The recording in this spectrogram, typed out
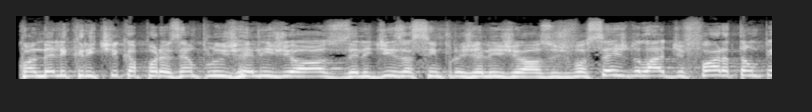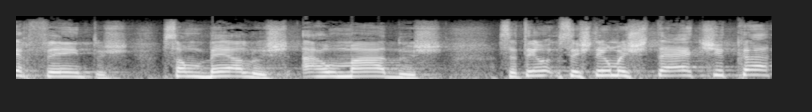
Quando ele critica, por exemplo, os religiosos, ele diz assim para os religiosos: vocês do lado de fora estão perfeitos, são belos, arrumados, vocês têm uma estética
